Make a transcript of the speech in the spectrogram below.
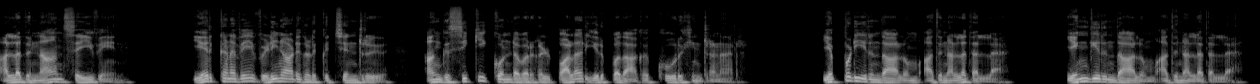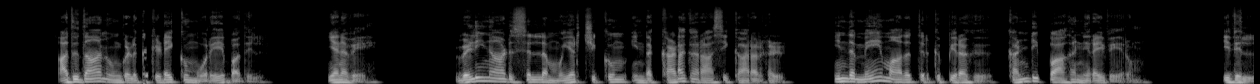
அல்லது நான் செய்வேன். ஏற்கனவே வெளிநாடுகளுக்குச் சென்று அங்கு சிக்கிக் கொண்டவர்கள் பலர் இருப்பதாக கூறுகின்றனர். எப்படியிருந்தாலும் அது நல்லதல்ல. எங்கிருந்தாலும் அது நல்லதல்ல. அதுதான் உங்களுக்கு கிடைக்கும் ஒரே பதில். எனவே வெளிநாடு செல்ல முயற்சிக்கும் இந்த கடக ராசிக்காரர்கள் இந்த மே மாதத்திற்கு பிறகு கண்டிப்பாக நிறைவேறும். இதில்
